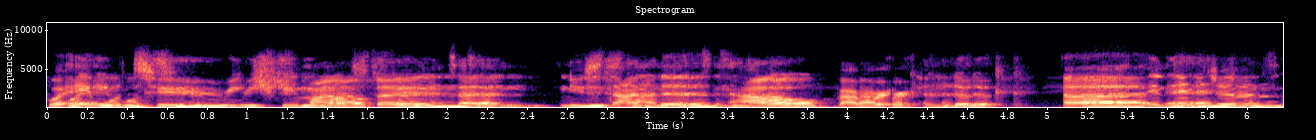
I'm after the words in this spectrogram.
we're able to reach new milestones and new standards and how fabric can look uh, in engines.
